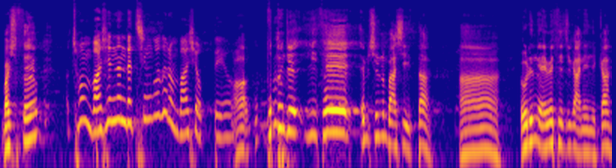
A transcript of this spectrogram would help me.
맛있어요? 전 맛있는데 친구들은 맛이 없대요. 아, 보통 이제 이 새 MC는 맛이 있다. 아, 우리는 MSG가 아니니까.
